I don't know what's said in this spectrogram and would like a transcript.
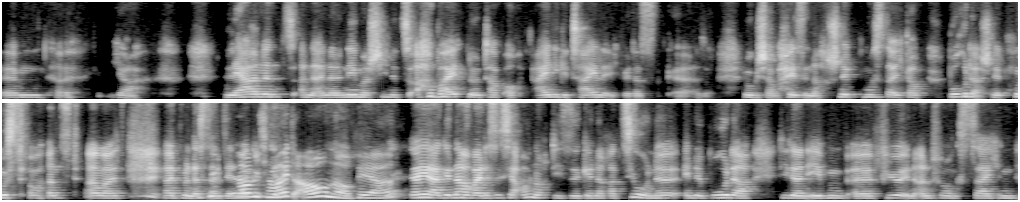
ähm, ja, lernen, an einer Nähmaschine zu arbeiten und habe auch einige Teile, ich will das äh, also logischerweise nach Schnittmuster, ich glaube Burda-Schnittmuster waren es damals, hat man das, das dann selber. glaube ich heute auch noch, ja. ja. Ja, genau, weil das ist ja auch noch diese Generation, ne? Enne Burda, die dann eben äh, für in Anführungszeichen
